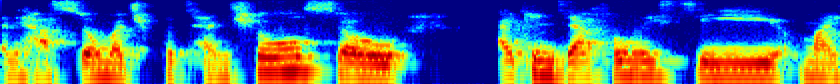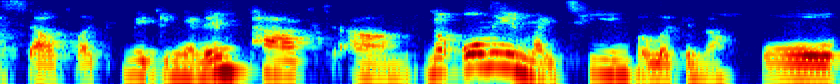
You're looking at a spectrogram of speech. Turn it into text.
and it has so much potential. So I can definitely see myself like making an impact, um, not only in my team, but like in the whole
